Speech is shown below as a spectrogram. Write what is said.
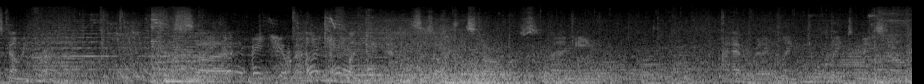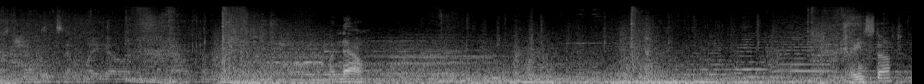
coming from. This is, uh, this is always the Star Wars. I mean, I haven't really played, played too many Star Wars games except Lego and Battlefront. What now? Train stuff?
